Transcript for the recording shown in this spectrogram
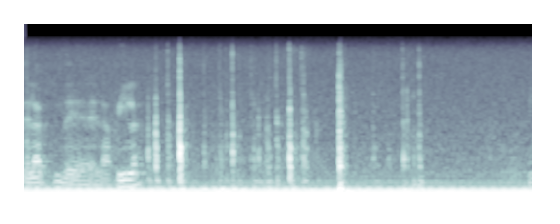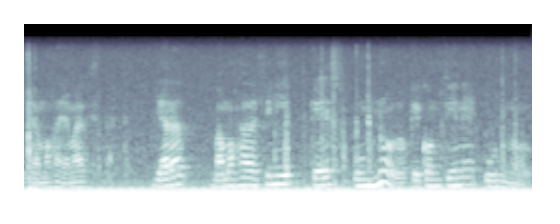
de la, de la pila vamos a llamar stack. Y ahora vamos a definir qué es un nodo, que contiene un nodo.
